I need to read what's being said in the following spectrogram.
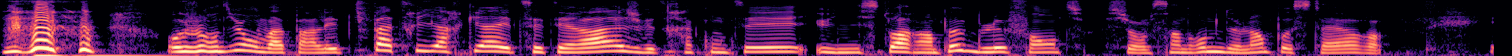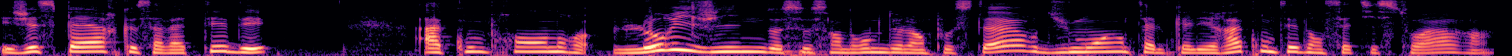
aujourd'hui, on va parler de patriarcat, etc. Je vais te raconter une histoire un peu bluffante sur le syndrome de l'imposteur. Et j'espère que ça va t'aider à comprendre l'origine de ce syndrome de l'imposteur, du moins telle qu'elle est racontée dans cette histoire,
